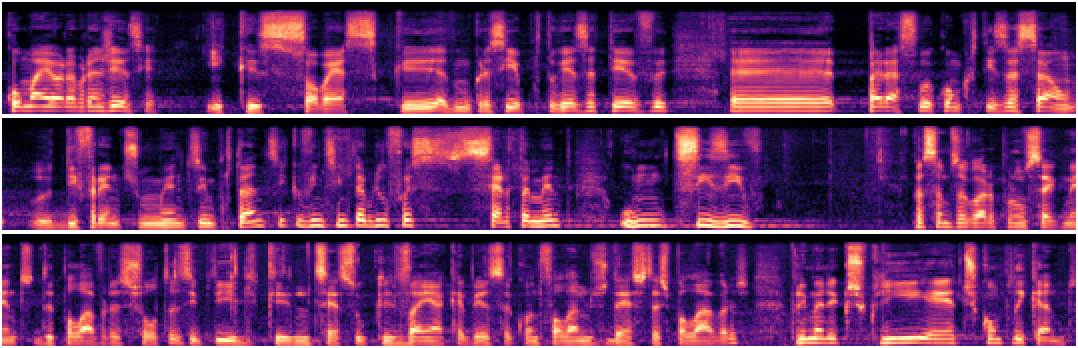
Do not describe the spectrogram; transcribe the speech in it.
com maior abrangência e que se soubesse que a democracia portuguesa teve, uh, para a sua concretização, diferentes momentos importantes e que o 25 de Abril foi certamente um decisivo. Passamos agora por um segmento de palavras soltas e pedi-lhe que me dissesse o que lhe vem à cabeça quando falamos destas palavras. A primeira que escolhi é Descomplicando.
